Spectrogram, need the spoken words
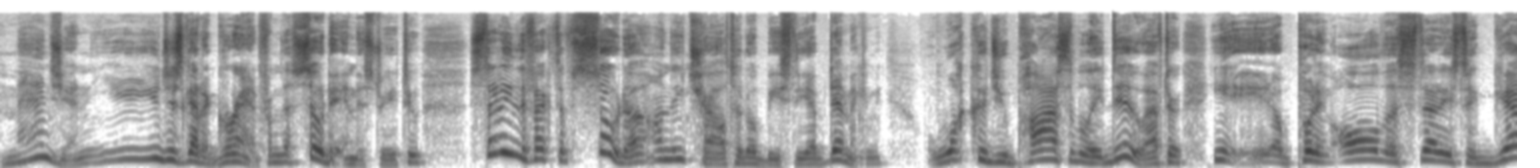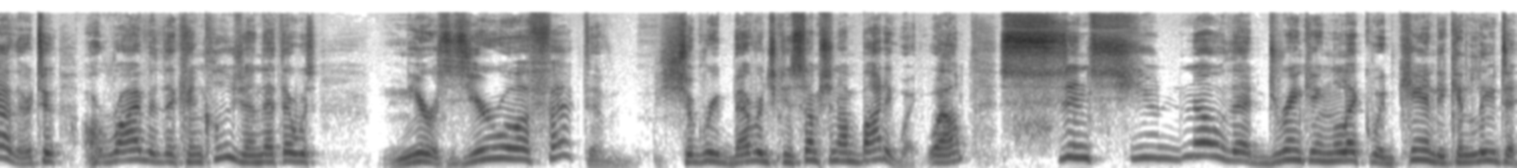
Imagine you just got a grant from the soda industry to study the effects of soda on the childhood obesity epidemic. I mean, what could you possibly do after you know, putting all the studies together to arrive at the conclusion that there was near zero effect of sugary beverage consumption on body weight? Well, since you know that drinking liquid candy can lead to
